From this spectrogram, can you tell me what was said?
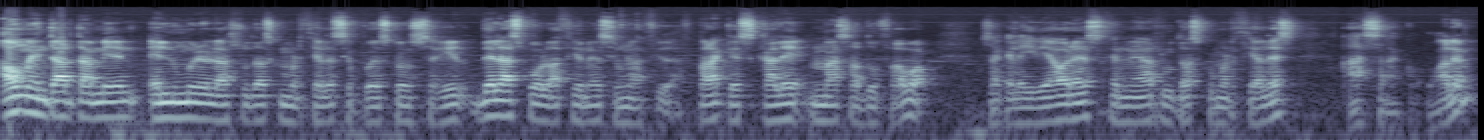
aumentar también el número de las rutas comerciales que puedes conseguir de las poblaciones en una ciudad, para que escale más a tu favor. O sea que la idea ahora es generar rutas comerciales a saco, ¿vale?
